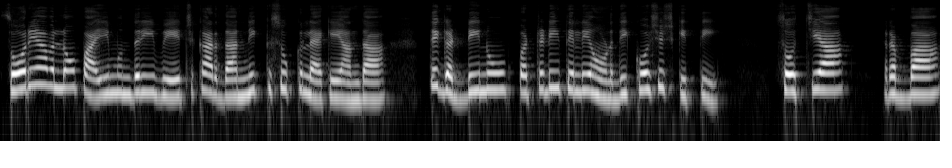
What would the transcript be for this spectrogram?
ਸਹੁਰਿਆਂ ਵੱਲੋਂ ਪਾਈ ਮੁੰਦਰੀ ਵੇਚ ਘਰ ਦਾ ਨਿੱਕ ਸੁੱਕ ਲੈ ਕੇ ਆਂਦਾ ਅਤੇ ਗੱਡੀ ਨੂੰ ਪਟੜੀ ਤੇ ਲਿਆਉਣ ਦੀ ਕੋਸ਼ਿਸ਼ ਕੀਤੀ। ਸੋਚਿਆ, ਰੱਬਾ,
